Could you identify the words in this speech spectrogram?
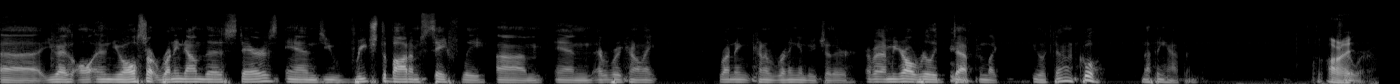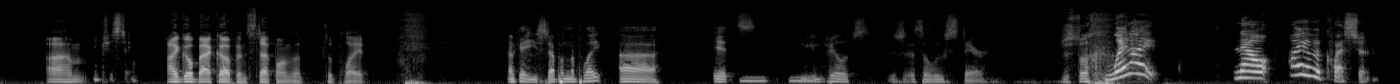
uh, you guys all and you all start running down the stairs, and you reach the bottom safely. Um, and everybody kind of like running, kind of running into each other. I mean, you're all really deft and like you look down. Cool, nothing happened. All right. Sure. Um, Interesting. I go back up and step on the, the plate. Okay, you step on the plate. Uh, it's you can feel it's it's, it's a loose stair. Just a, when I now I have a question.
